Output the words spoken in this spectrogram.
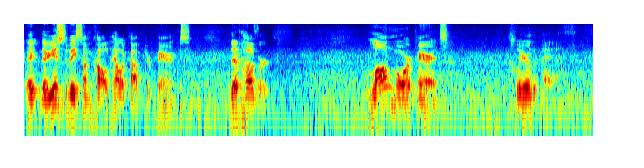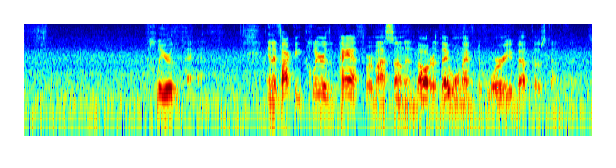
There used to be something called helicopter parents that hovered. Lawnmower parents clear the path. Clear the path. And if I can clear the path for my son and daughter, they won't have to worry about those kind of things.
